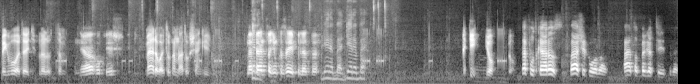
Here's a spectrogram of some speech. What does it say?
Még volt egy, lelőttem. Ja, okés. Merre vagytok? Nem látok senkit. Mert fent vagyunk az épületben. Gyere be, gyere be. Ki? Jó. Jó. Ne futkározz! Másik oldal. Hátad mögött épület.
